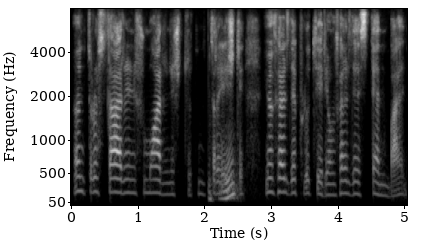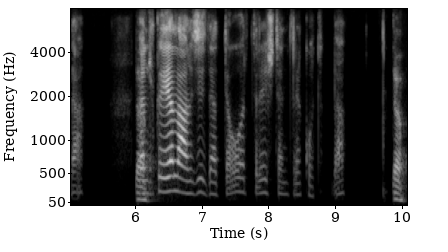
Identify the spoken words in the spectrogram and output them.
într-o stare, nici nu moare, nici tot nu trăiește. E un fel de plutire, un fel de stand-by, da? Pentru Da. că el, am zis de atâtea ori, trăiește în trecut, da? Da.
